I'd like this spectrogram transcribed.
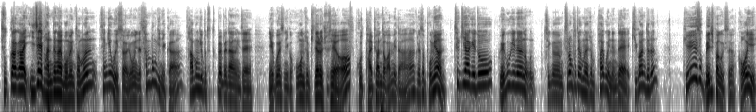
주가가 이제 반등할 모멘텀은 생기고 있어요. 이건 이제 3분기니까 4분기부터 특별 배당 이제 예고했으니까 그건 좀 기다려 주세요. 곧 발표한다고 합니다. 그래서 보면 특이하게도 외국인은 오- 지금 트럼프 때문에 좀 팔고 있는데 기관들은 계속 매집하고 있어요. 거의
